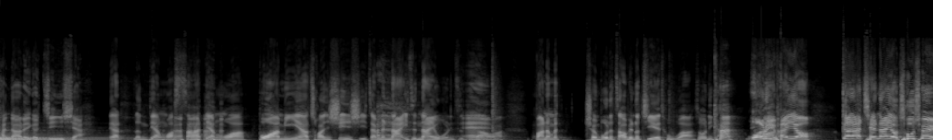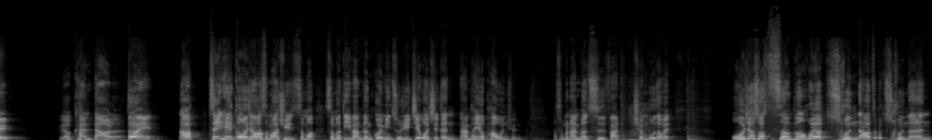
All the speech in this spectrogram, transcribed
看到了一个惊吓，要冷电话、沙电话、半米啊传讯息，在那赖一直赖我，你知不知道吗？把那么。全部的照片都截图啊，说你看我女朋友跟她前男友出去，有看到了。对，然后这一天跟我讲说什么要去什么什么地方跟闺蜜出去，结果去跟男朋友泡温泉。什么男朋友吃饭，全部都被。我就说，怎么会有蠢到这么蠢的人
